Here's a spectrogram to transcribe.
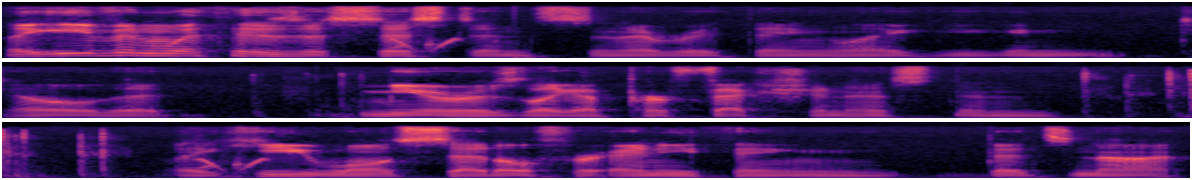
like even with his assistants and everything, like you can tell that Miura is like a perfectionist and like he won't settle for anything that's not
